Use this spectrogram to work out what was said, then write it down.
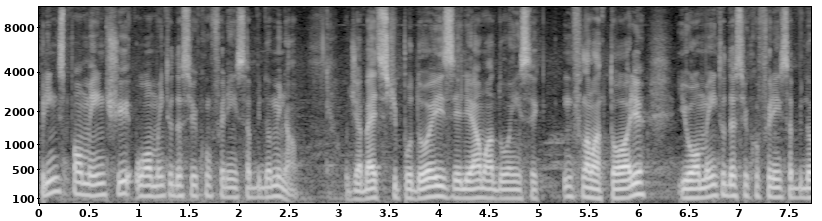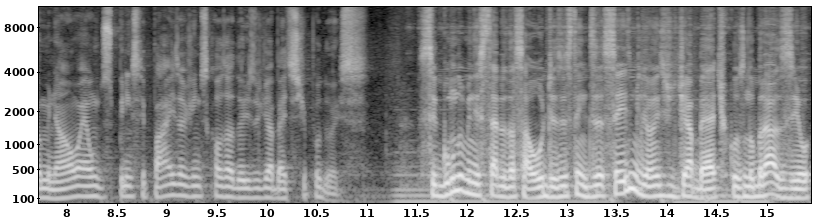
principalmente, o aumento da circunferência abdominal. O diabetes tipo 2 ele é uma doença inflamatória e o aumento da circunferência abdominal é um dos principais agentes causadores do diabetes tipo 2. Segundo o Ministério da Saúde, existem 16 milhões de diabéticos no Brasil.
